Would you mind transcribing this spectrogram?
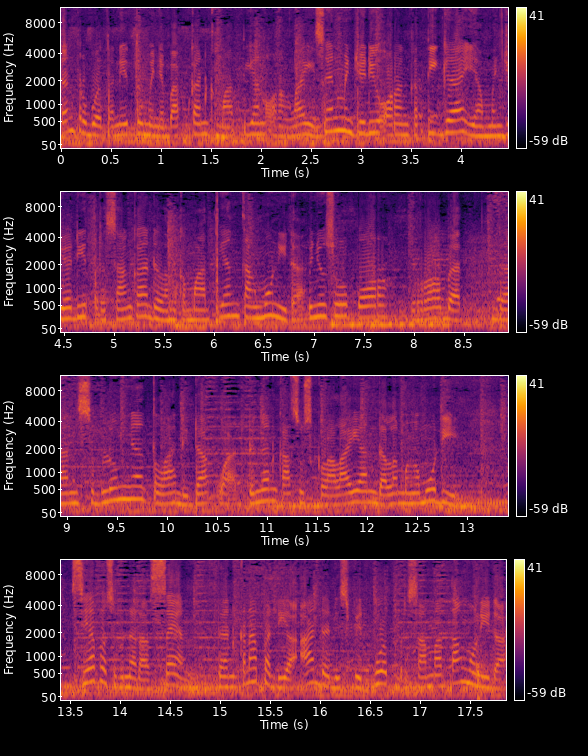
dan perbuatan itu menyebabkan kematian orang lain. Sen menjadi orang ketiga yang menjadi tersangka dalam kematian Tang Munida, penyusul Por Robert dan sebelumnya telah didakwa dengan kasus kelalaian dalam mengemudi. Siapa sebenarnya Sen dan kenapa dia ada di speedboat bersama Tang Munida?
